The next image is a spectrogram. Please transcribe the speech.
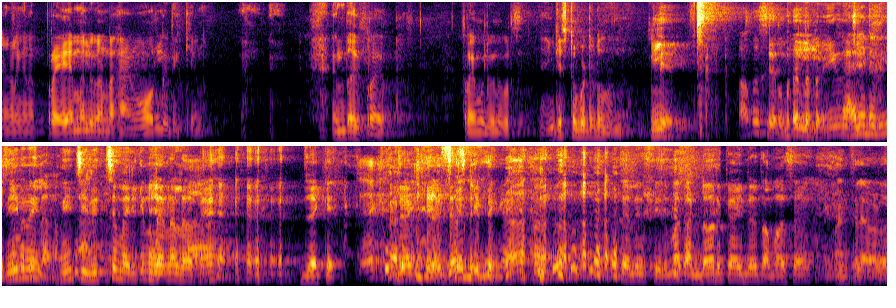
ഞങ്ങളിങ്ങനെ പ്രേമലു കണ്ട ഹാങ് ഓവറിലിരിക്കുകയാണ് എന്താ അഭിപ്രായം? പ്രേമലുവിനെ കുറിച്ച്. എനിക്ക് ഇഷ്ടപ്പെട്ടിട്ടൊന്നുമില്ല ഇല്ലേ? അത് ചെറുതല്ലല്ലോ. നീ ചിരിച്ച് മരിക്കുന്നതല്ലോ ജെക്കെ. സിനിമ കണ്ടവർക്ക് അതിന്റെ തമാശ മനസ്സിലാവുള്ളൂ.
